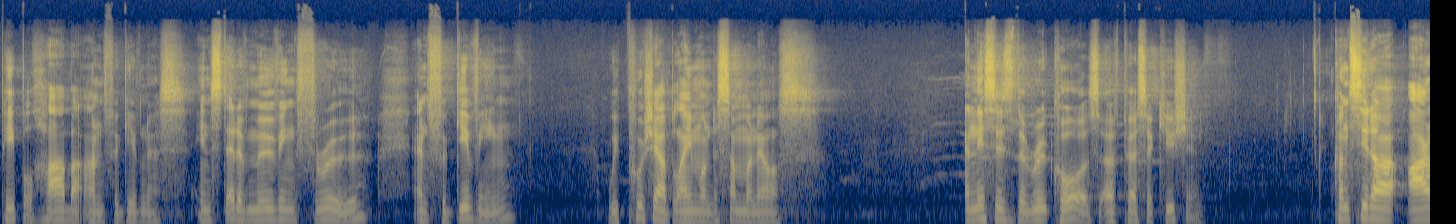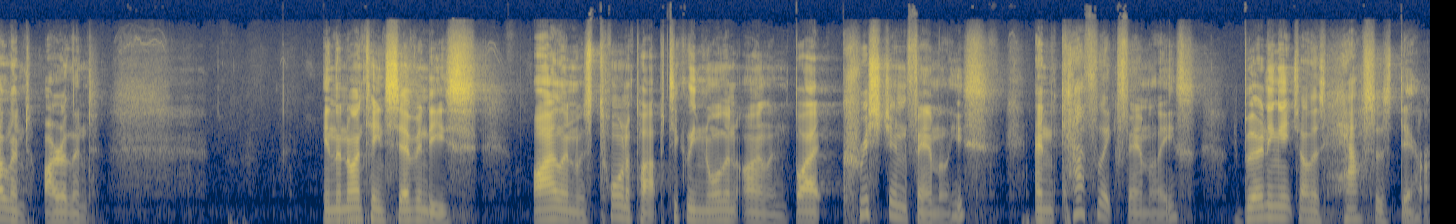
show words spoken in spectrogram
People harbor unforgiveness. Instead of moving through and forgiving, we push our blame onto someone else. And this is the root cause of persecution. Consider Ireland. Ireland. In the 1970s, Ireland was torn apart, particularly Northern Ireland, by Christian families and Catholic families burning each other's houses down.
